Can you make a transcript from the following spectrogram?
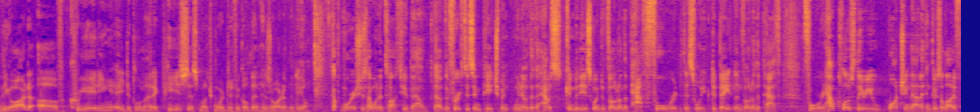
the art of creating a diplomatic peace is much more difficult than his art of the deal. A couple more issues I want to talk to you about. Uh, the first is impeachment. We know that the House committee is going to vote on the path forward this week, debate and then vote on the path forward. How closely are you watching that? I think there's a lot of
